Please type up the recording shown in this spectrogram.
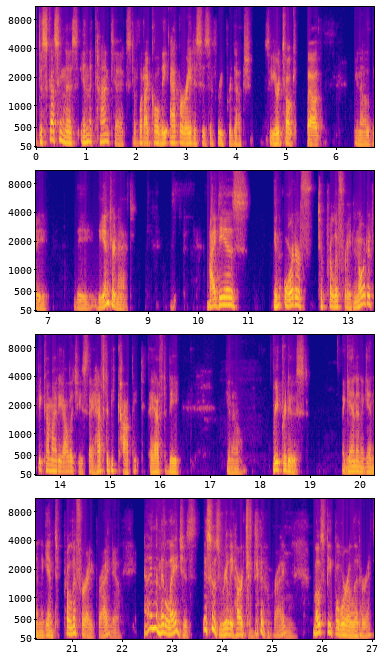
discussing this in the context of what I call the apparatuses of reproduction. So you're talking about, you know, the the the internet. Ideas, in order f- to proliferate, in order to become ideologies, they have to be copied. They have to be, you know, reproduced. again and again and again to proliferate, right? Yeah. Now, in the Middle Ages, this was really hard to do, right? Mm. Most people were illiterate.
